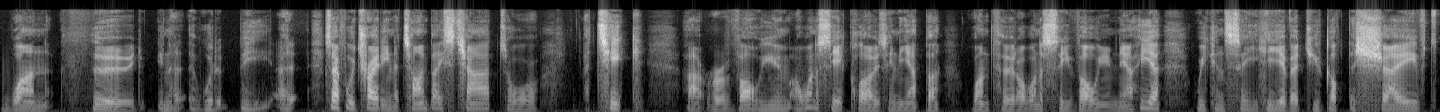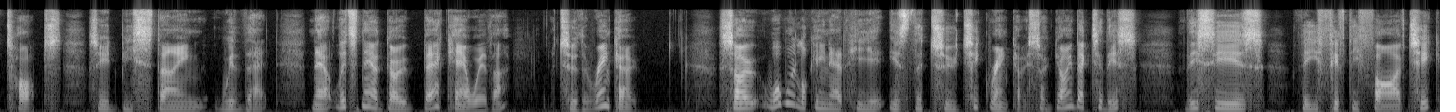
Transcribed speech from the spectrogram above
one third. In a would it be a, so if we're trading a time-based chart or a tick uh, or a volume I want to see it close in the upper one-third. I want to see volume. Now here we can see here that you've got the shaved tops so you'd be staying with that. Now let's now go back however to the Renko. So what we're looking at here is the two tick Renko. So going back to this this is the 55 tick.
